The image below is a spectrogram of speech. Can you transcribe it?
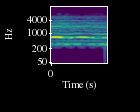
air.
